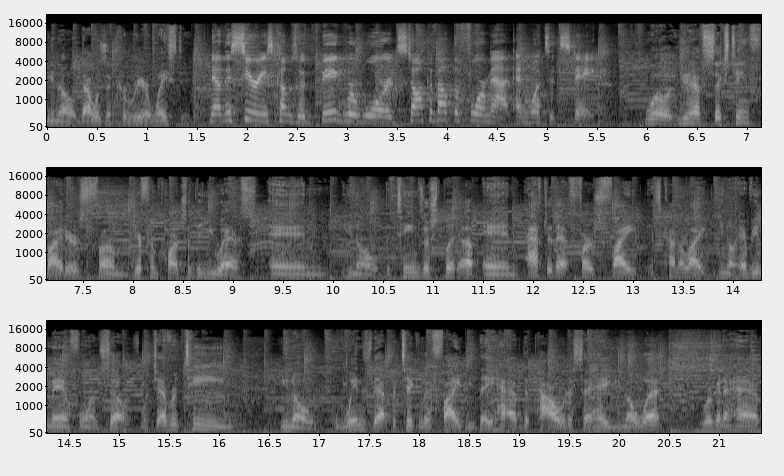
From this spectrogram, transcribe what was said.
you know, that was a career wasted. Now, this series comes with big rewards. Talk about the format and what's at stake. Well, you have 16 fighters from different parts of the U.S. and, you know, the teams are split up. And after that first fight, it's kind of like, you know, every man for himself. Whichever team, you know, wins that particular fight, they have the power to say, hey, you know what? We're going to have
